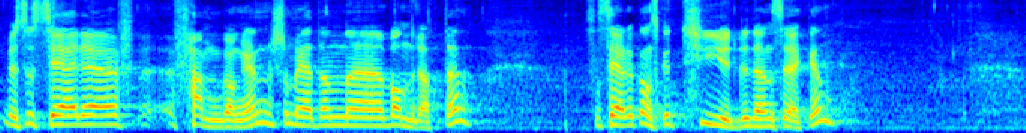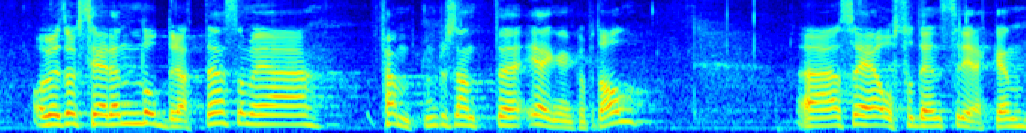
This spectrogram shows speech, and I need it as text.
Hvis du ser eh, femgangeren, som er den eh, vannrette, så ser du ganske tydelig den streken. Og hvis dere ser den loddrette, som er 15% egenkapital, Eh, så er også den streken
